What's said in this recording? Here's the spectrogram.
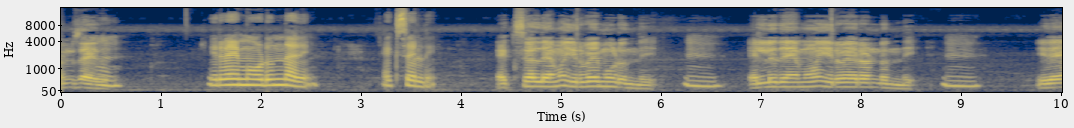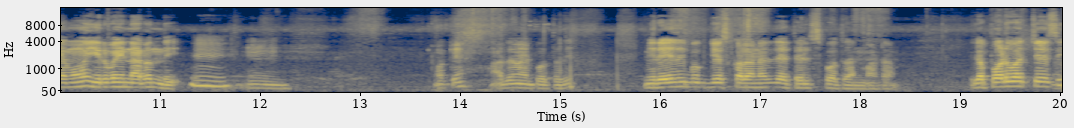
ఎం సైజు. ఇరవై మూడు ఉంది అది ఎక్సెల్ది. ఎక్సెల్ ఏమో ఇరవై మూడు ఉంది ఎల్లుదేమో ఇరవై రెండు ఉంది ఇదేమో ఇరవైన్నర ఉంది. ఓకే అర్థమైపోతుంది. మీరు ఏది బుక్ చేసుకోవాలనేది తెలిసిపోతుంది అనమాట ఇక పొడవు వచ్చేసి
